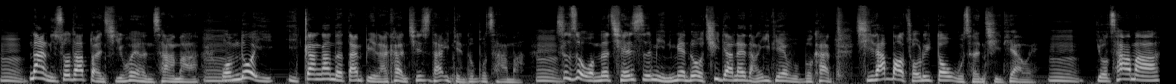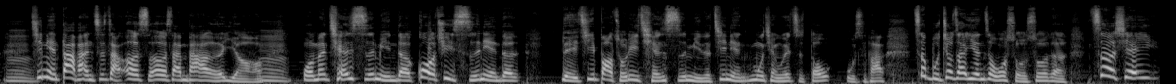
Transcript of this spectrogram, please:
嗯，那你说它短期会很差吗？嗯，我们如果以以刚刚的单笔来看，其实它一点都不差嘛，嗯，是不是？我们的前十名里面，如果去掉那档 ETF 不看，其他报酬率都五成起跳，哎，嗯，有差吗？嗯，今年大盘只涨二十二三趴而已哦，嗯，我们前十名的过去十年的。累计报酬率前十名的，今年目前为止都五十趴，这不就在验证我所说的这些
